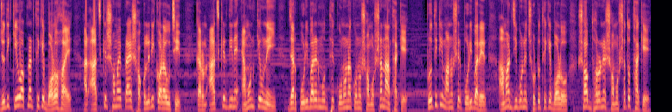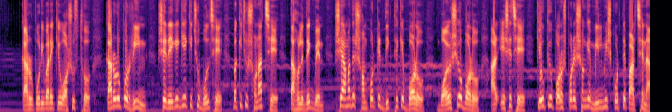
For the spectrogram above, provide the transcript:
যদি কেউ আপনার থেকে বড় হয়, আর আজকের সময় প্রায় সকলেরই করা উচিত, কারণ আজকের দিনে এমন কেউ নেই যার পরিবারের মধ্যে কোনো না কোনো সমস্যা না থাকে। প্রতিটি মানুষের পরিবারের, আমার জীবনে ছোট থেকে বড় সব ধরনের সমস্যা তো থাকে। কারোর পরিবারে কেউ অসুস্থ, কারোর ওপর ঋণ, সে রেগে গিয়ে কিছু বলছে বা কিছু শোনাচ্ছে, তাহলে দেখবেন সে আমাদের সম্পর্কের দিক থেকে বড়, বয়সেও বড়, আর এসেছে কেউ কেউ পরস্পরের সঙ্গে মিলমিশ করতে পারছে না,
